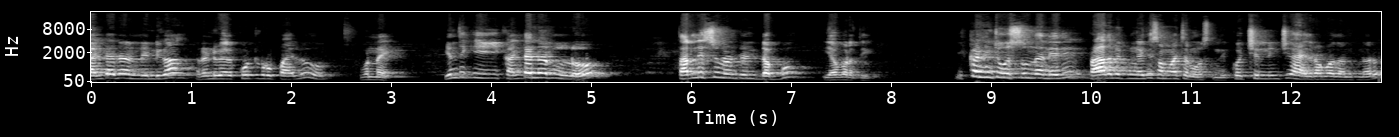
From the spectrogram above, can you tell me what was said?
కంటైనర్ నిండుగా రెండు వేల కోట్ల రూపాయలు ఉన్నాయి. ఇంతకీ ఈ కంటైనర్లలో తరలిస్తున్నటువంటి డబ్బు ఎవరిది? ఇక్కడి నుంచి వస్తుంది అనేది ప్రాథమికంగా అయితే సమాచారం వస్తుంది. కొచ్చిన్ నుంచి హైదరాబాద్ అంటున్నారు.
